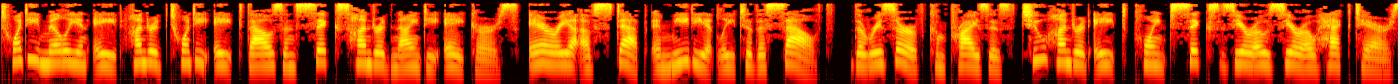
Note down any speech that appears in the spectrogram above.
20,828,690 acres area of steppe immediately to the south, the reserve comprises 208.600 hectares,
